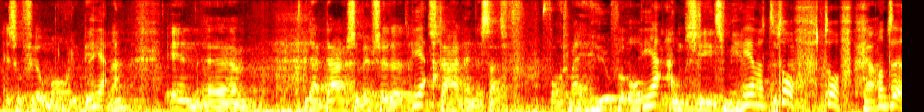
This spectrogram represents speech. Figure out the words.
en zoveel mogelijk delen. Ja. En nou, daar is de website uit ontstaan. En en daar staat volgens mij heel veel op. Ja. Er komt steeds meer Ja, wat tof, staan. tof. Ja. Want eh,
